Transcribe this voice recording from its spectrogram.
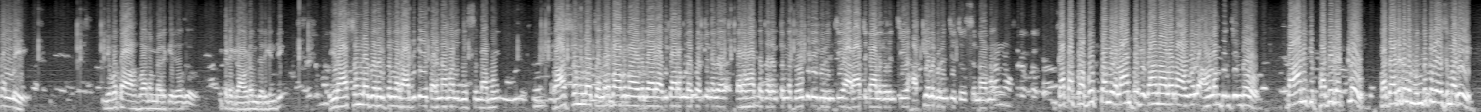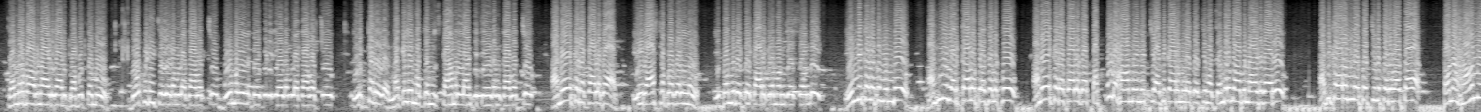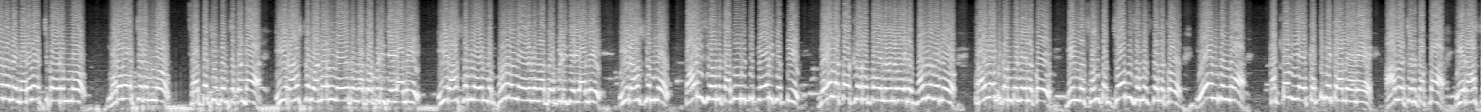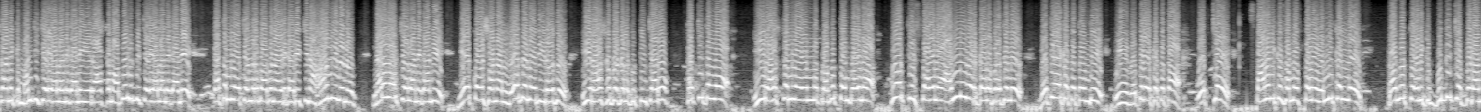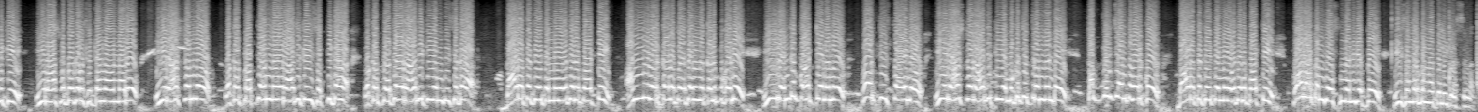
తాడేపల్లి యువత ఆహ్వానం మేరకు ఈరోజు ఇక్కడికి రావడం జరిగింది. ఈ రాష్ట్రంలో జరుగుతున్న రాజకీయ పరిణామాలు చూస్తున్నాము. రాష్ట్రంలో చంద్రబాబు నాయుడు గారు అధికారంలోకి వచ్చిన తర్వాత జరుగుతున్న దోపిడీ గురించి అరాచకాల గురించి హత్యల గురించి చూస్తున్నాము. గత ప్రభుత్వం ఎలాంటి విధానాలను అవలంబించిందో దానికి పది రెట్లు పది అడుగులు ముందుకు వేసి మరి చంద్రబాబు నాయుడు గారి ప్రభుత్వము దోపిడీ చేయడంలో కావచ్చు భూములను దోపిడీ చేయడంలో కావచ్చు లిక్కర్ నకిలీ మద్యం స్కాములు లాంటివి చేయడం కావచ్చు అనేక రకాలుగా ఈ రాష్ట్ర ప్రజలను ఇబ్బంది పెట్టే కార్యక్రమం చేస్తోంది. ఎన్నికలకు ముందు అన్ని వర్గాల ప్రజలకు అనేక రకాలుగా తప్పుడు హామీలు ఇచ్చి అధికారంలోకి వచ్చిన చంద్రబాబు నాయుడు గారు అధికారంలోకి వచ్చిన తర్వాత తన హామీలను నెరవేర్చుకోవడంలో నెరవేర్చడంలో శ్రద్ధ చూపించకుండా ఈ రాష్ట్ర వనరులను ఏ విధంగా దోపిడీ చేయాలి? ఈ రాష్ట్రంలో ఉన్న భూములను ఏ విధంగా దోపిడీ చేయాలి? ఈ రాష్ట్రంలో పారిశ్రామిక అభివృద్ధి పేరు చెప్పి వేల కోట్ల రూపాయల విలువైన భూములను ప్రైవేట్ కంపెనీలకు వీళ్ళ సొంత జోబు సంస్థలకు ఏ విధంగా కట్టడి కట్టి పెట్టాలి అనే ఆలోచన తప్ప ఈ రాష్ట్రానికి మంచి చేయాలని గాని ఈ రాష్ట్రం అభివృద్ధి చేయాలని గాని గతంలో చంద్రబాబు నాయుడు గారు ఇచ్చిన హామీలను నెరవేర్చాలని గాని ఏ కోశాన లేదనేది ఈ రోజు ఈ రాష్ట్ర ప్రజలు గుర్తించారు. ఖచ్చితంగా ఈ రాష్ట్రంలో ఉన్న ప్రభుత్వం పైన పూర్తి స్థాయిలో అన్ని వర్గాల ప్రజలు వ్యతిరేకత ఉంది ఈ వ్యతిరేకత వచ్చే స్థానిక సంస్థల ఎన్నికల్లో ప్రభుత్వానికి బుద్ధి చెప్పడానికి ఈ రాష్ట్ర ప్రజలు సిద్ధంగా ఉన్నారు. ఈ రాష్ట్రంలో ఒక ప్రత్యామ్నాయ రాజకీయ శక్తిగా ఒక ప్రజా రాజకీయం దిశగా భారత చైతన్య యోజన పార్టీ అన్ని వర్గాల ప్రజలను కలుపుకొని ఈ రెండు పార్టీలను పూర్తి స్థాయిలో ఈ రాష్ట్ర రాజకీయ ముఖ చిత్రం నుండి తప్పించేంత వరకు భారత చైతన్య యోజన పార్టీ పోరాటం చేస్తుందని చెప్పి ఈ సందర్భంగా తెలియజేస్తున్నాను.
